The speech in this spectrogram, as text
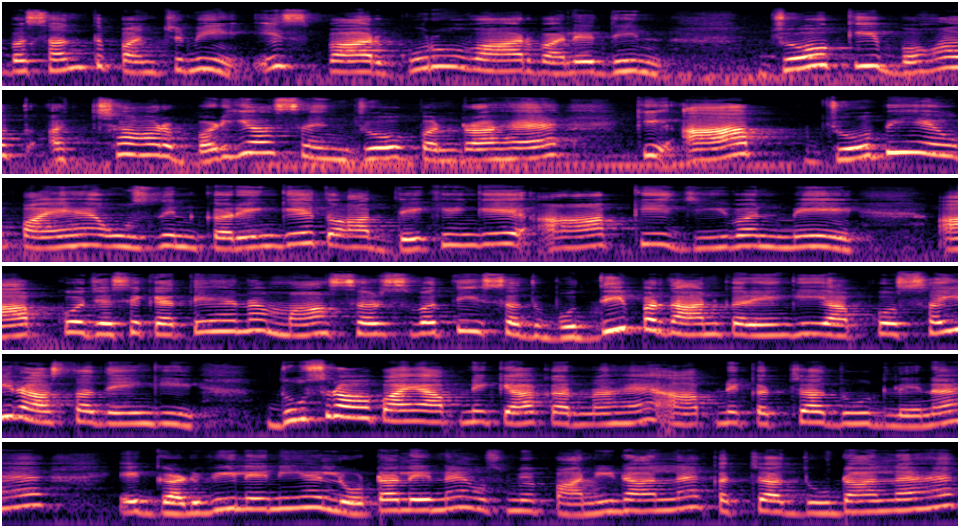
बसंत पंचमी, इस बार गुरुवार वाले दिन जो कि बहुत अच्छा और बढ़िया संजोग बन रहा है कि आप जो भी ये उपाय हैं उस दिन करेंगे तो आप देखेंगे आपके जीवन में आपको जैसे कहते हैं ना, माँ सरस्वती सद्बुद्धि प्रदान करेंगी, आपको सही रास्ता देंगी। दूसरा उपाय आपने क्या करना है? आपने कच्चा दूध लेना है, एक गड़वी लेनी है, लोटा लेना है, उसमें पानी डालना है, कच्चा दूध डालना है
